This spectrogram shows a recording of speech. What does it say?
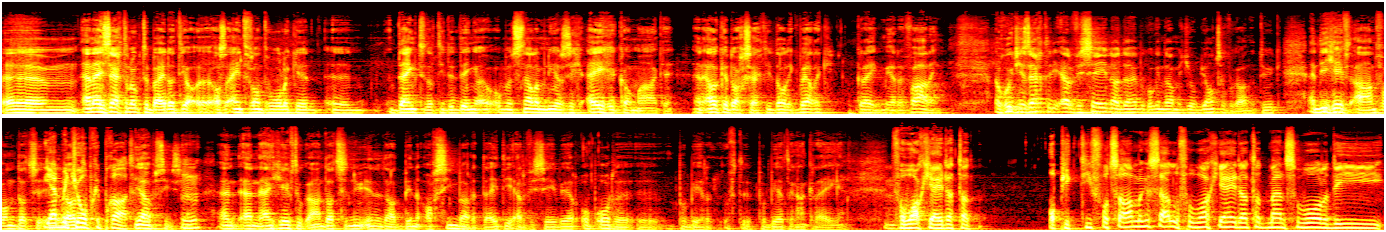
Ehm, en hij zegt dan ook erbij dat hij als eindverantwoordelijke eh, denkt dat hij de dingen op een snelle manier zich eigen kan maken. En elke dag zegt hij dat ik werk, krijg ik meer ervaring. Nou goed, je zegt die RVC, nou daar heb ik ook inderdaad met Joop Jansen over gehad natuurlijk. En die geeft aan van dat ze... Jij hebt met Joop gepraat. Ja, precies. ja. En, en hij geeft ook aan dat ze nu inderdaad binnen afzienbare tijd die RVC weer op orde eh, proberen, of te, proberen te gaan krijgen. Verwacht jij dat dat objectief wordt samengesteld? Of verwacht jij dat dat mensen worden die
